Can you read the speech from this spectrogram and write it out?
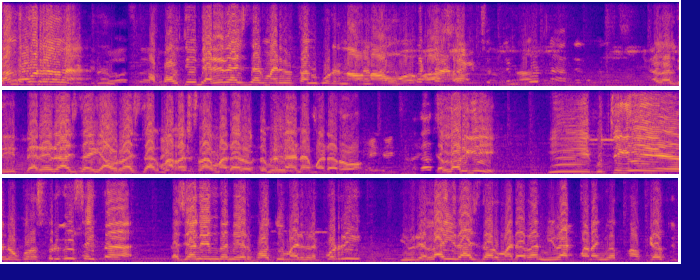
ತಂದು ಕೊಡ್ರಿ ಅದನ್ನ. ಆ ಪಾವತಿ ಬೇರೆ ರಾಜ್ಯದಾಗ ಮಾಡಿದ್ರೆ ತಂದು ಕೊಡ್ರಿ ನಾವು ನಾವು. ಅಲ್ಲಲ್ರಿ ಬೇರೆ ರಾಜ್ಯದಾಗ ಯಾವ ರಾಜ್ಯದಾಗ ಮಹಾರಾಷ್ಟ್ರದಾಗ ಮಾಡ್ಯಾರೋ ತಮಿಳ್ನಾಡಿನಾಗ ಮಾಡ್ಯಾರೋ ಎಲ್ಲರಿಗಿ ಈ ಗುತ್ತಿಗೆ ನೌಕರಸ್ಥರಿಗೂ ಸಹಿತ ಖಜಾನೆಯಿಂದ ನೇರ ಪಾವತಿ ಮಾಡಿದ್ರೆ ಕೊಡ್ರಿ. ಇವರೆಲ್ಲ ಈ ರಾಜ್ಯದವ್ರು ಮಾಡ್ಯಾರ ನೀವ್ಯಾಕ್ ಮಾಡಂಗಿಲ್ಲ ಅಂತ ನಾವು ಕೇಳ್ತೀವಿ.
